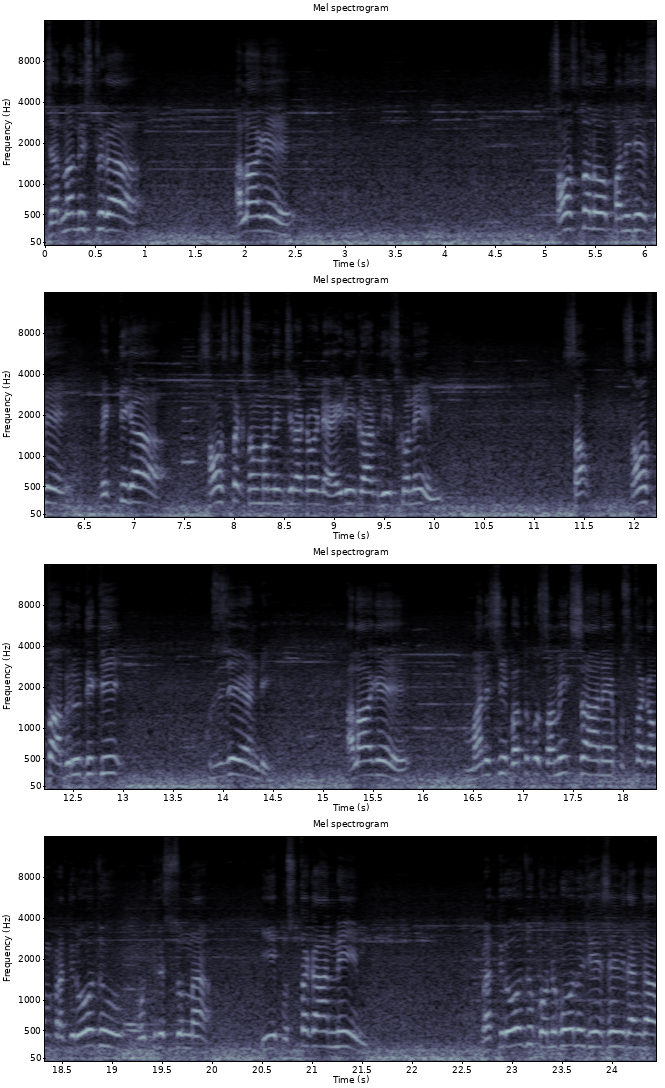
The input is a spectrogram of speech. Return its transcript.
జర్నలిస్టుగా అలాగే సంస్థలో పనిచేసే వ్యక్తిగా సంస్థకు సంబంధించినటువంటి ఐడి కార్డు తీసుకొని సం- సంస్థ అభివృద్ధికి కృషి చేయండి. అలాగే మనిషి బతుకు సమీక్ష అనే పుస్తకం ప్రతిరోజు ముద్రిస్తున్న ఈ పుస్తకాన్ని ప్రతిరోజు కొనుగోలు చేసే విధంగా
